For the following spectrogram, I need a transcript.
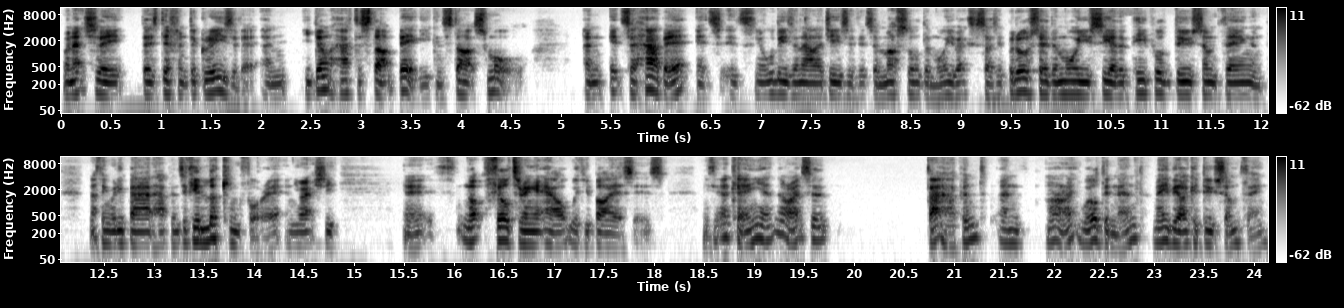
When actually there's different degrees of it and you don't have to start big you can start small and it's a habit it's it's you know, all these analogies if it's a muscle the more you exercise it but also the more you see other people do something and nothing really bad happens if you're looking for it and you're actually you know not filtering it out with your biases you think okay yeah all right so that happened and all right world didn't end. Maybe i could do something.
